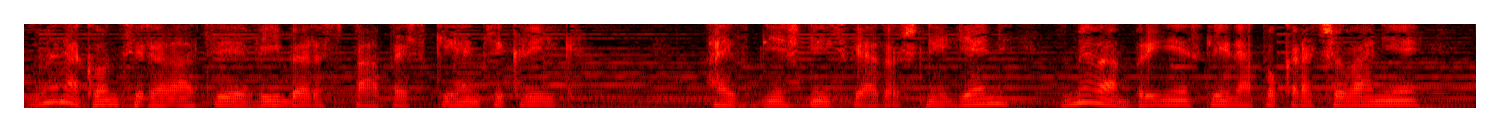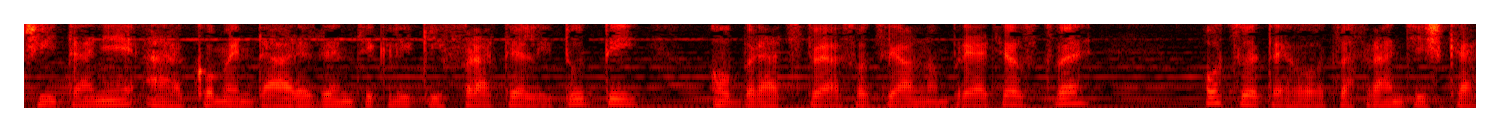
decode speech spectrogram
Sme na konci relácie Výber z pápežských encyklík. Aj v dnešný sviatočný deň sme vám priniesli na pokračovanie čítanie a komentáre z encykliky Fratelli Tutti o bratstve a sociálnom priateľstve od svätého otca Františka.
